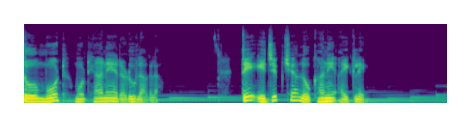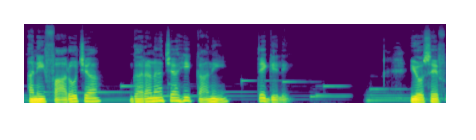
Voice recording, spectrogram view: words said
तो मोठ मोठ्याने रडू लागला. ते इजिप्तच्या लोकांनी ऐकले आणि फारोच्या घराण्याच्याही कानी ते गेले. योसेफ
